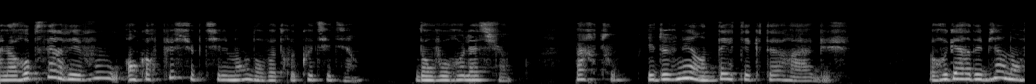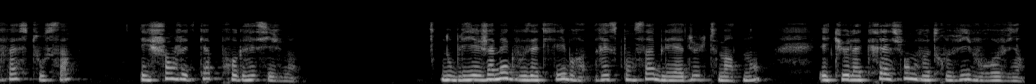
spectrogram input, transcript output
Alors observez-vous encore plus subtilement dans votre quotidien, dans vos relations, partout, et devenez un détecteur à abus. Regardez bien en face tout ça et changez de cap progressivement. N'oubliez jamais que vous êtes libre, responsable et adulte maintenant, et que la création de votre vie vous revient.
